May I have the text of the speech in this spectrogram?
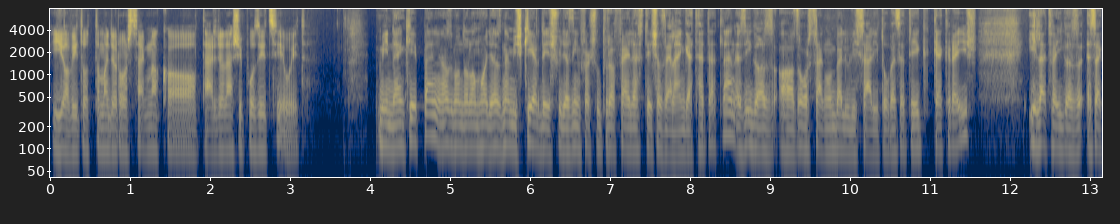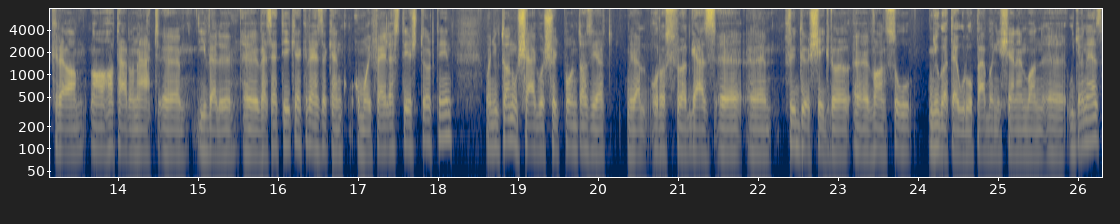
javította Magyarországnak a tárgyalási pozícióit? Mindenképpen, én azt gondolom, hogy az nem is kérdés, hogy az infrastruktúra fejlesztés az elengedhetetlen, ez igaz az országon belüli szállítóvezetékekre is, illetve igaz ezekre a, a határon át ö, ívelő ö, vezetékekre, ezeken komoly fejlesztés történt. Mondjuk tanúságos, hogy pont azért, mivel orosz földgáz ö, ö, függőségről ö, van szó, Nyugat-Európában is jelen van ö, ugyanez,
